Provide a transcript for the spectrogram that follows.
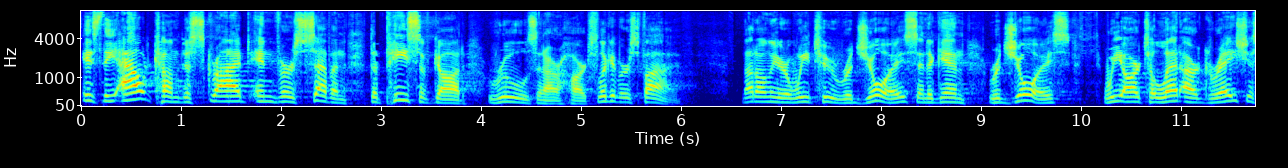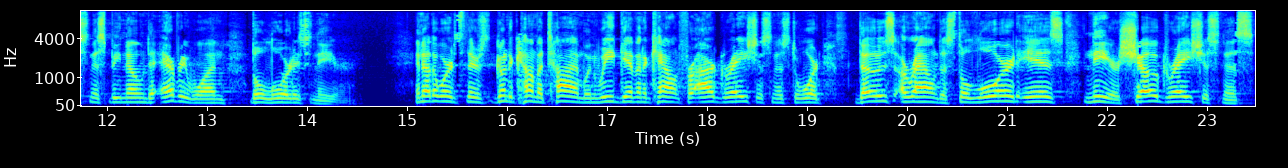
is the outcome described in verse 7. The peace of God rules in our hearts. Look at verse 5. Not only are we to rejoice, and again, rejoice, we are to let our graciousness be known to everyone, the Lord is near. In other words, there's going to come a time when we give an account for our graciousness toward those around us. The Lord is near. Show graciousness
